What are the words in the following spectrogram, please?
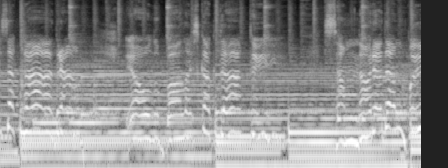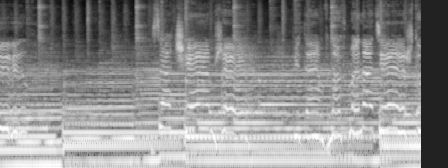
Осталась за кадром. Я улыбалась, когда ты со мной рядом был. Зачем же питаем вновь мы надежду?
